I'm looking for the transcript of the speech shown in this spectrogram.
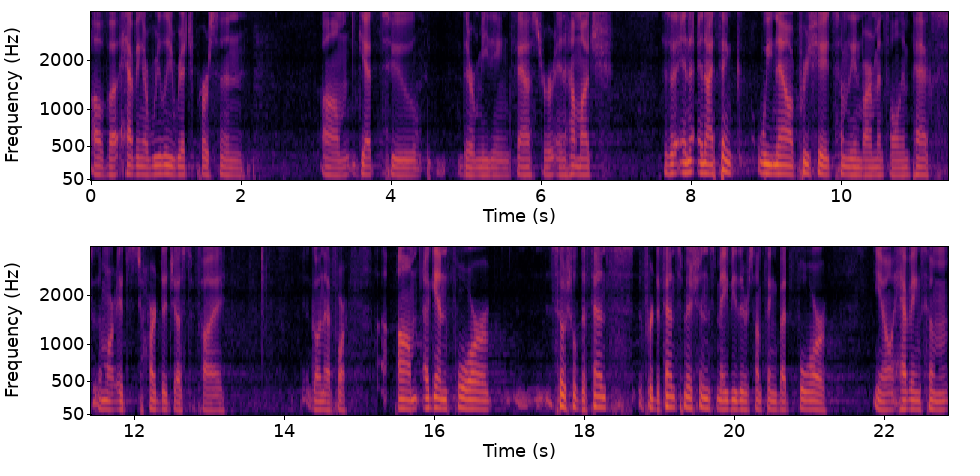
of uh, having a really rich person um, get to their meeting faster, and how much is it? And, and I think we now appreciate some of the environmental impacts more. It's hard to justify going that far. Um, again, for social defense, for defense missions, maybe there's something, but for you know, having some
